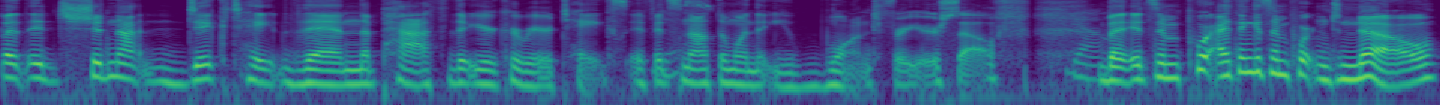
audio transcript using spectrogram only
but it should not dictate then the path that your career takes if it's yes. not the one that you want for yourself. Yeah. But it's important I think it's important to know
